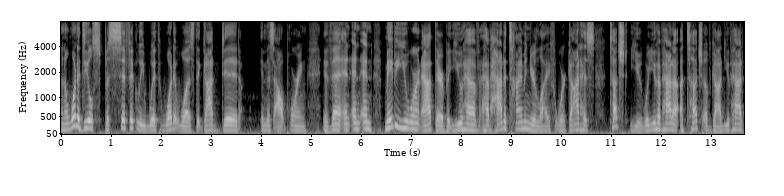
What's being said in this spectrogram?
And I want to deal specifically with what it was that God did in this outpouring event and and and maybe you weren't out there but you have have had a time in your life where god has touched you where you have had a, a touch of god you've had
